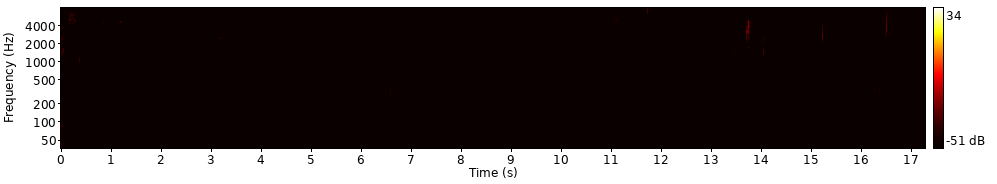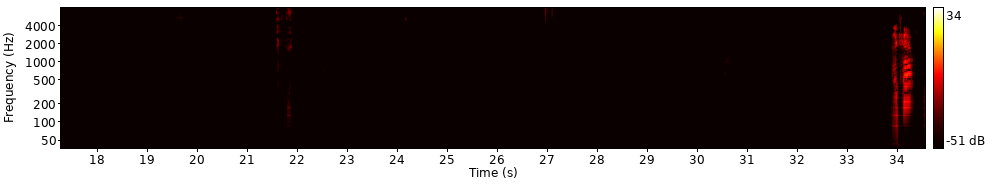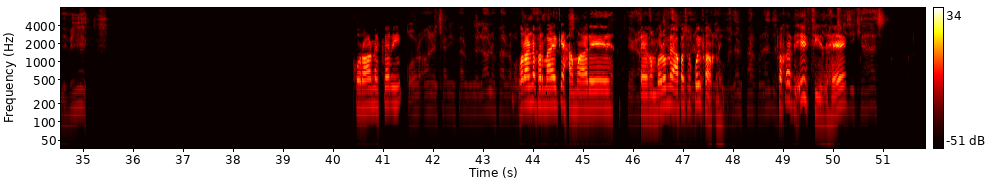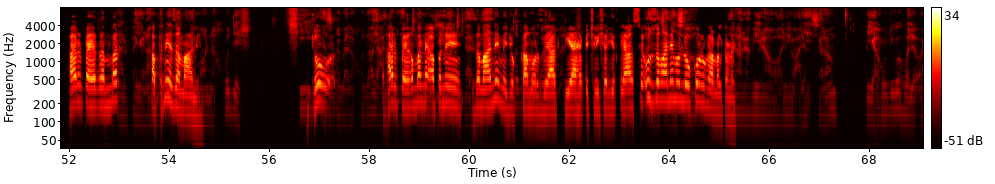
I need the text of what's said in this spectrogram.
دیکھیں قرآن کری قرآن نے فرمایا کہ ہمارے پیغمبروں میں آپس میں کوئی فرق نہیں۔ فقط ایک چیز ہے ہر پیغمبر اپنے زمانے جو ہر پیغمبر نے اپنے زمانے میں جو کم اور زیاد کیا ہے پچھلی شریعت کے لحاظ سے اس زمانے میں لوگوں کو عمل کرنا چاہیے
